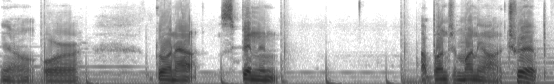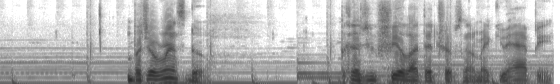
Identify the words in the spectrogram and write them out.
You know, or going out spending a bunch of money on a trip, but your rent's due because you feel like that trip's gonna make you happy.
